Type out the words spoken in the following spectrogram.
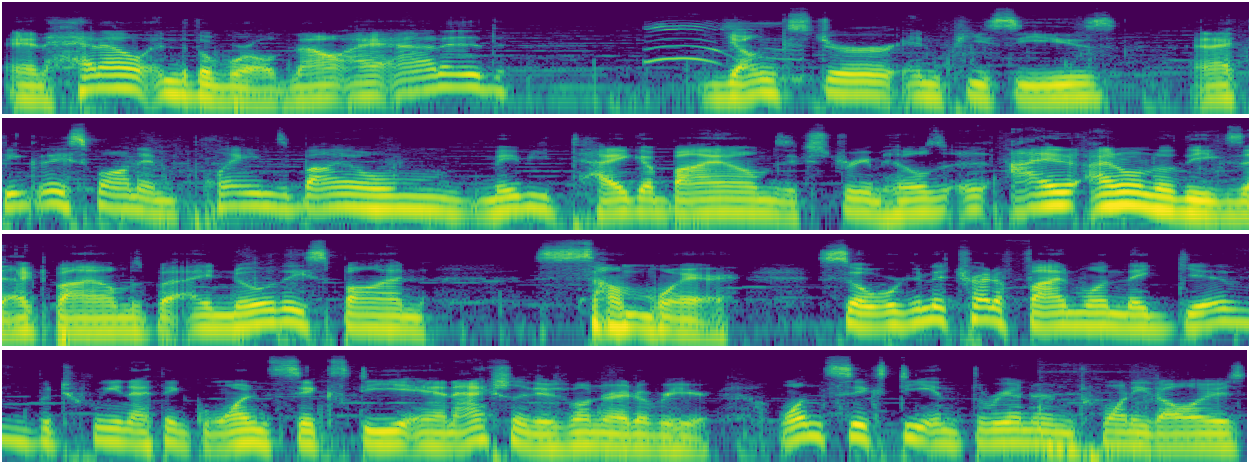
and head out into the world. Now, I added youngster NPCs, and I think they spawn in Plains biome, maybe Taiga biomes, Extreme Hills. I, I don't know the exact biomes, but I know they spawn somewhere. So we're going to try to find one. They give between, I think, 160 and actually there's one right over here. 160 and $320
